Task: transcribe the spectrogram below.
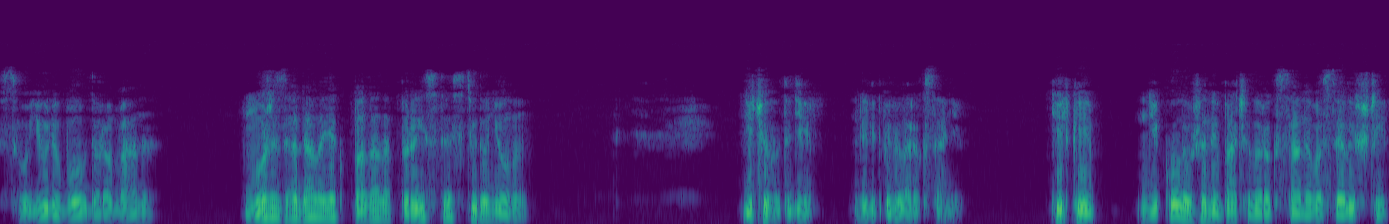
свою любов до Романа? Може, згадала, як палала пристрастю до нього? Нічого тоді не відповіла Роксані. Тільки ніколи вже не бачила Роксана в оселищі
